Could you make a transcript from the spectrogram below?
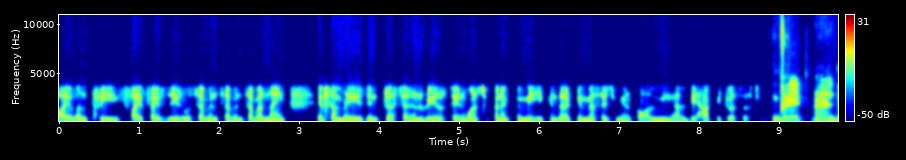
513-550-7779. If somebody is interested in real estate and wants to connect to me, he can directly message me or call me. I'll be happy to assist him. Great. And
